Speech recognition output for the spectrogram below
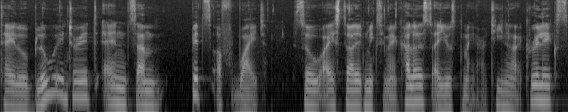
phthalo blue into it and some bits of white. So I started mixing my colors. I used my Artina acrylics,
